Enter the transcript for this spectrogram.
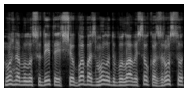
можна було судити, що баба з молоду була високого зросту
